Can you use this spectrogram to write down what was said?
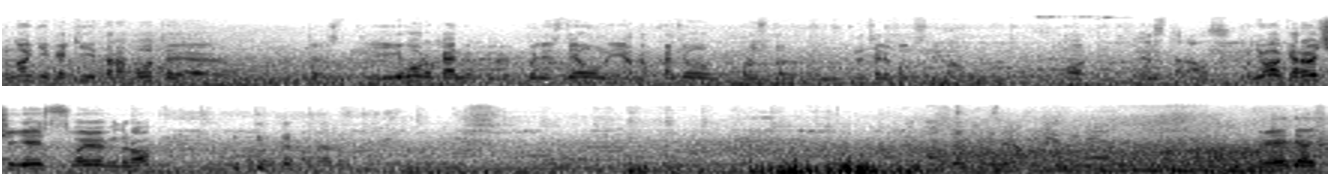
многие какие-то работы, то есть и его руками бы- были сделаны, я там ходил, просто на телефон снимал. Вот. Я старался. У него, короче, есть свое ведро. Всем привет. Привет, девочки.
